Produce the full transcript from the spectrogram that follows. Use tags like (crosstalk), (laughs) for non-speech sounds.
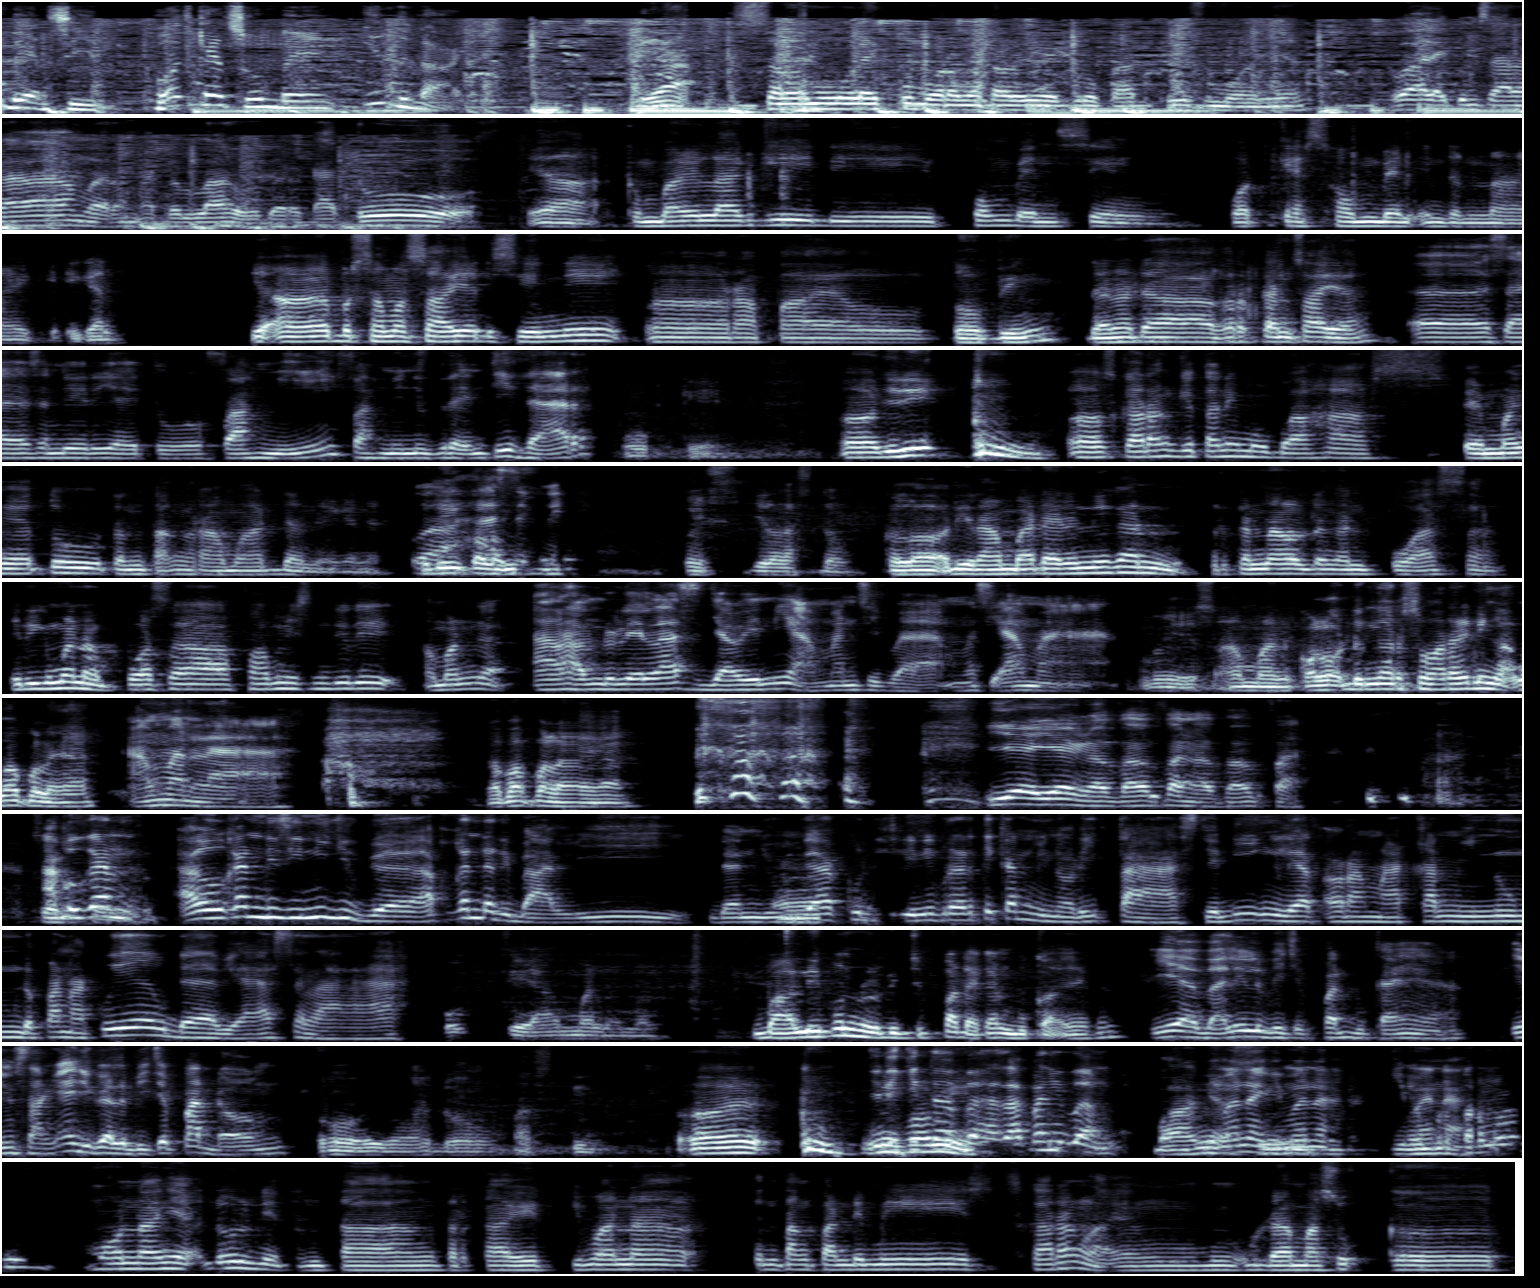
Pom Bensin, podcast Homeben in the night. Ya, assalamualaikum warahmatullahi wabarakatuh semuanya. Waalaikumsalam warahmatullahi wabarakatuh. Ya, kembali lagi di Pom Bensin podcast Home Band in the Night, ya kan? Ya, bersama saya di sini eh, Rafael Tobing dan ada rekan saya. Eh, saya sendiri yaitu Fahmi, Fahmi Nugra Intizar. Oke. Eh, jadi (clears throat) eh, sekarang kita nih mau bahas temanya tuh tentang Ramadan ya kan ya. Wah, Jadi kalau Wes, jelas dong. Kalau di Ramadan ini kan terkenal dengan puasa. Jadi gimana? Puasa Fahmi sendiri aman nggak? Alhamdulillah sejauh ini aman sih bang, masih aman. Wes, aman. Kalau dengar suara ini nggak apa-apa lah ya. Aman lah. (sighs) Nggak apa-apa lah ya. (laughs) Iya iya nggak apa-apa nggak apa-apa. Aku kan aku kan di sini juga, aku kan dari Bali dan juga aku di sini berarti kan minoritas. Jadi ngelihat orang makan minum depan aku ya udah biasa lah. Oke, aman, aman. Bali pun lebih cepat ya kan bukanya kan? Iya Bali lebih cepat bukanya. Imsaknya juga lebih cepat dong. Oh iya dong, pasti. Eh, (clears throat) Jadi nih, kita Fahmi, bahas apa nih bang? banyak Gimana sih. gimana Yang gimana? pertama mau nanya dulu nih tentang terkait gimana tentang pandemi sekarang lah yang udah masuk ke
